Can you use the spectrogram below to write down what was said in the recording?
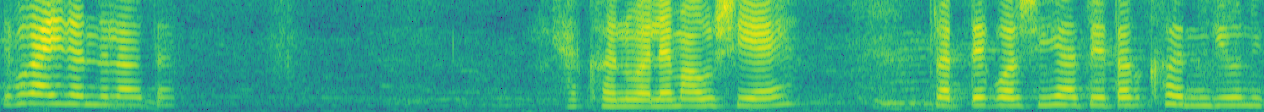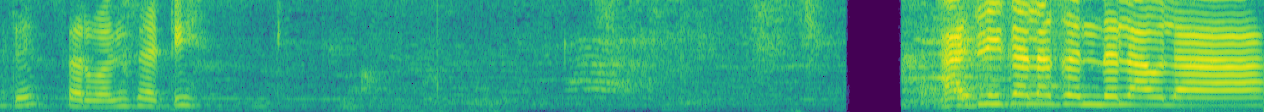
ते बघ आई गंध लावतात. ह्या खणवाल्या मावशी आहे. प्रत्येक वर्षी ह्याच येतात खण घेऊन इथे सर्वांसाठी. आद्विकाला गंध लावला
